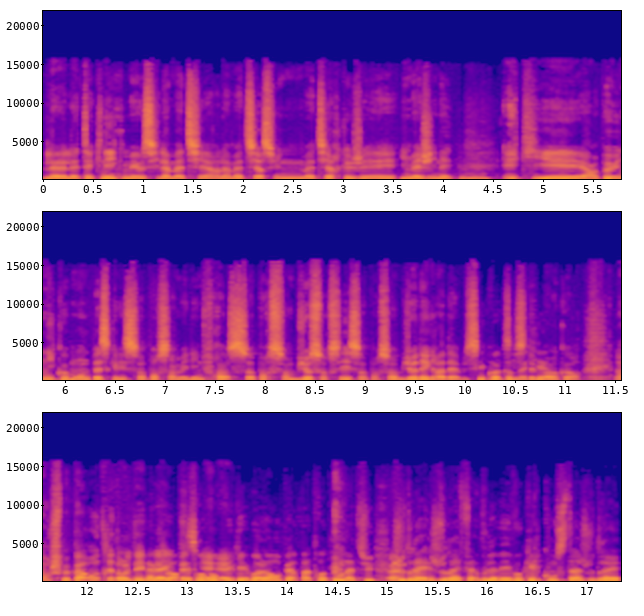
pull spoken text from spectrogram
la- la technique, mais aussi la matière. La matière, c'est une matière que j'ai imaginée Mhm. et qui est un peu unique au monde parce qu'elle est 100% made in France, 100% biosourcée et 100% biodégradable. ce C'est quoi comme matière pas encore. Alors je peux pas rentrer dans le détail. D'accord, c'est trop compliqué. Bon, alors on perd pas trop de temps là-dessus. Je voudrais, je voudrais faire, vous l'avez évoqué le constat, je voudrais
